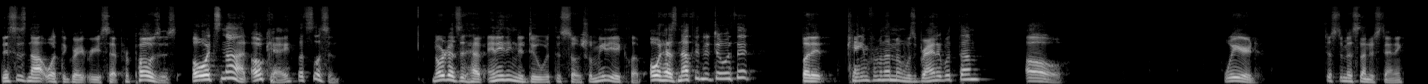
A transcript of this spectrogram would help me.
this is not what the Great Reset proposes. Oh, it's not. Okay, let's listen. Nor does it have anything to do with the social media clip. Oh, it has nothing to do with it, but it came from them and was branded with them? Oh, Weird. Just a misunderstanding.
